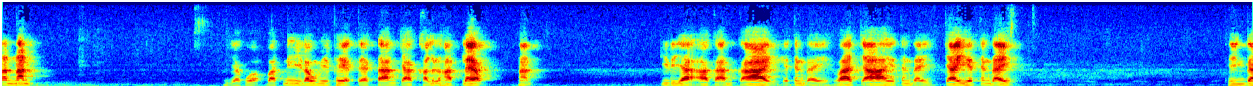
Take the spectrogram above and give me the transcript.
นั่นๆอยากว่าบัดนี้เรามีเพศแตกต่างจากขลือหัดแล้วนั่นกิริยาอาการกายเหตุทั้งใดว่าจาเหตุทั้งใดใจเหตุทั้งใดสิ่งใด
